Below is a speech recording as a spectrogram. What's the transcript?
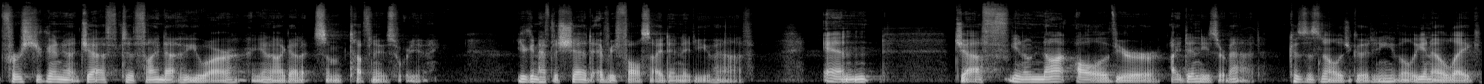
first you're going to, Jeff, to find out who you are, you know, I got some tough news for you. You're going to have to shed every false identity you have. And Jeff, you know, not all of your identities are bad because there's knowledge of good and evil, you know, like,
